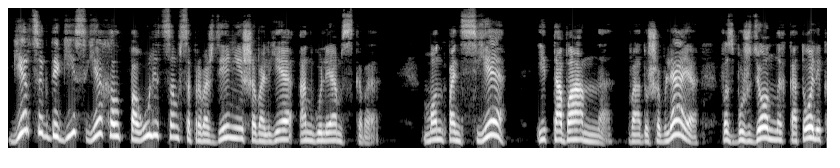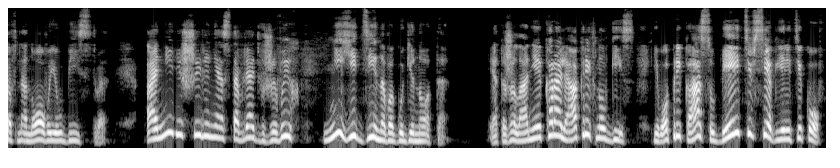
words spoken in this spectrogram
Герцог де Гис ехал по улицам в сопровождении шевалье Ангулемского, Монпансье и Таванна, воодушевляя возбужденных католиков на новые убийства. Они решили не оставлять в живых ни единого гугенота. «Это желание короля!» — крикнул Гис. «Его приказ — убейте всех еретиков!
